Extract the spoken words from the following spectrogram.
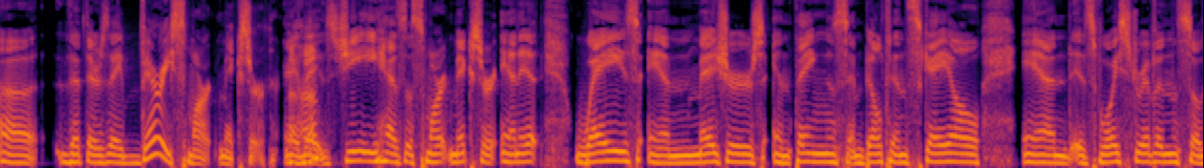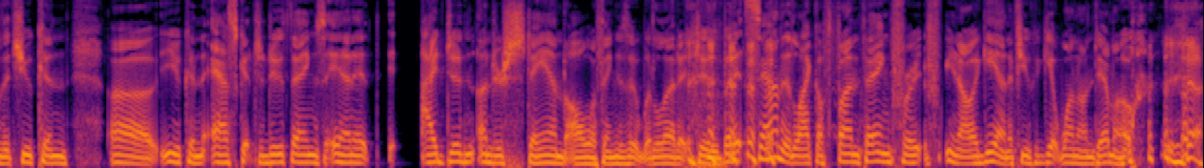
Uh, that there's a very smart mixer. Uh-huh. GE has a smart mixer, and it weighs and measures and things, and built-in scale, and it's voice driven, so that you can uh, you can ask it to do things, and it I didn't understand all the things it would let it do, but it sounded like a fun thing for, you know, again, if you could get one on demo. yeah.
